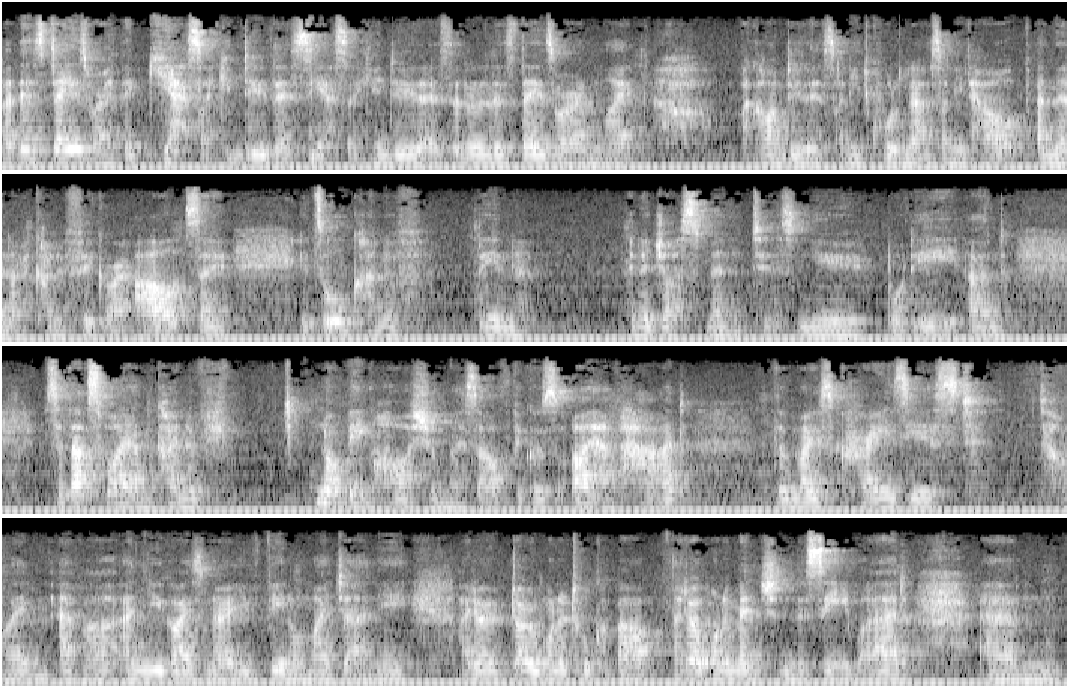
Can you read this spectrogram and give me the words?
like there's days where I think yes I can do this. Yes I can do this. And then there's days where I'm like I can't do this. I need to call a nurse. I need help. And then I kind of figure it out. So it's all kind of been an adjustment to this new body. And so that's why I'm kind of not being harsh on myself because I have had the most craziest time ever. And you guys know you've been on my journey. I don't don't want to talk about I don't want to mention the C word. Um,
